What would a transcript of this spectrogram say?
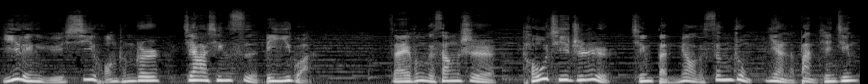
移灵于西皇城根嘉兴寺殡仪馆。载沣的丧事头七之日，请本庙的僧众念了半天经，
